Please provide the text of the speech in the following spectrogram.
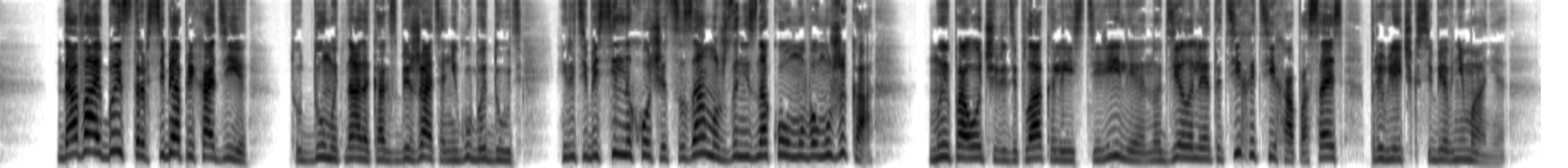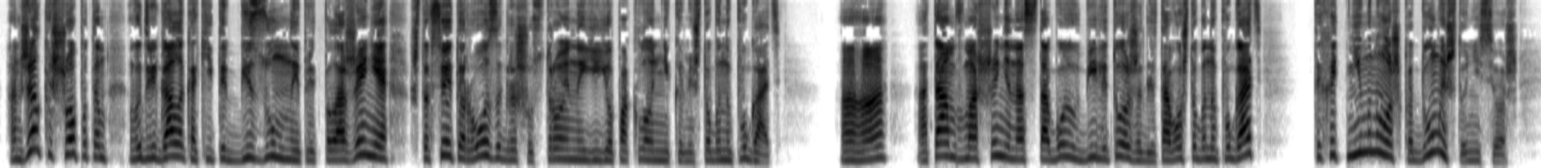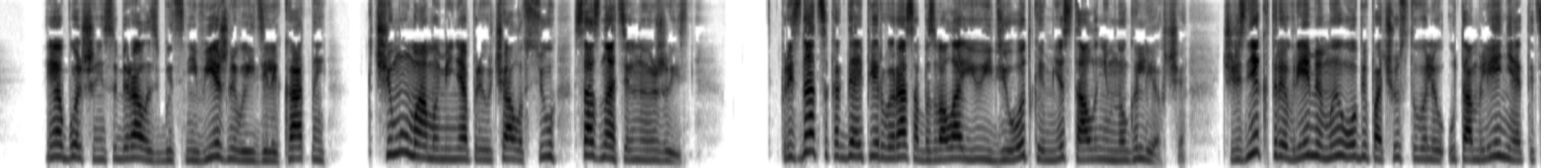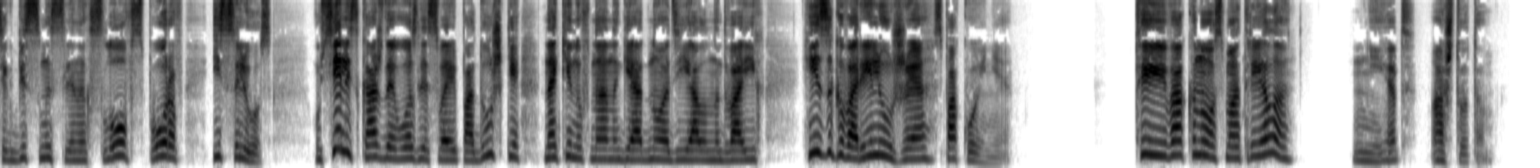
«Давай быстро в себя приходи! Тут думать надо, как сбежать, а не губы дуть. Или тебе сильно хочется замуж за незнакомого мужика?» Мы по очереди плакали и истерили, но делали это тихо-тихо, опасаясь привлечь к себе внимание — Анжелка шепотом выдвигала какие-то безумные предположения, что все это розыгрыш, устроенный ее поклонниками, чтобы напугать. «Ага, а там в машине нас с тобой убили тоже для того, чтобы напугать? Ты хоть немножко думай, что несешь». Я больше не собиралась быть с ней вежливой и деликатной. К чему мама меня приучала всю сознательную жизнь? Признаться, когда я первый раз обозвала ее идиоткой, мне стало немного легче — Через некоторое время мы обе почувствовали утомление от этих бессмысленных слов, споров и слез. Уселись каждая возле своей подушки, накинув на ноги одно одеяло на двоих, и заговорили уже спокойнее. «Ты в окно смотрела?» «Нет. А что там?»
